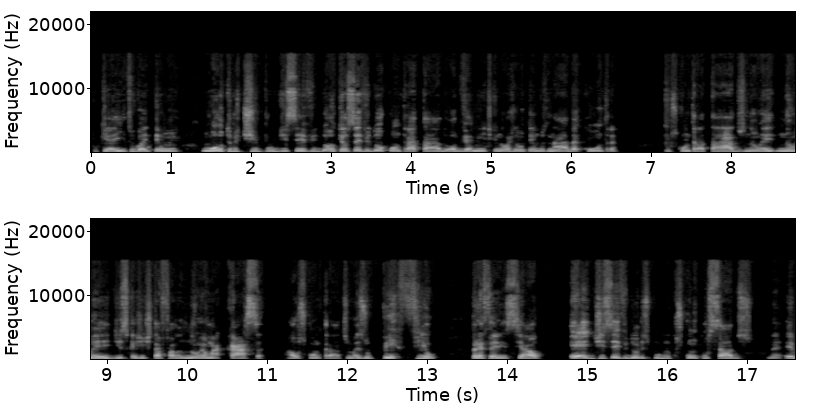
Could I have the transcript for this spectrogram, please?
porque aí tu vai ter um, um outro tipo de servidor, que é o servidor contratado. Obviamente que nós não temos nada contra os contratados, não é, não é disso que a gente está falando, não é uma caça aos contratos, mas o perfil preferencial é de servidores públicos concursados. Né? É,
